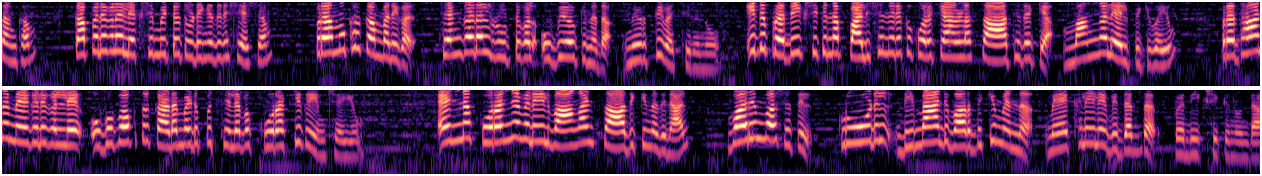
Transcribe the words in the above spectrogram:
സംഘം കപ്പലുകളെ ലക്ഷ്യമിട്ട് തുടങ്ങിയതിനു ശേഷം പ്രമുഖ കമ്പനികൾ ചെങ്കടൽ റൂട്ടുകൾ ഉപയോഗിക്കുന്നത് നിർത്തിവച്ചിരുന്നു. ഇത് പ്രതീക്ഷിക്കുന്ന പലിശ നിരക്ക് കുറയ്ക്കാനുള്ള സാധ്യതയ്ക്ക് മങ്ങലേൽപ്പിക്കുകയും പ്രധാന മേഖലകളിലെ ഉപഭോക്തൃ കടമെടുപ്പ് ചെലവ് കുറയ്ക്കുകയും ചെയ്യും. എണ്ണ കുറഞ്ഞ വിലയിൽ വാങ്ങാൻ സാധിക്കുന്നതിനാൽ വരും വർഷത്തിൽ ക്രൂഡിൽ ഡിമാൻഡ് വർദ്ധിക്കുമെന്ന് മേഖലയിലെ വിദഗ്ധർ പ്രതീക്ഷിക്കുന്നുണ്ട്.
